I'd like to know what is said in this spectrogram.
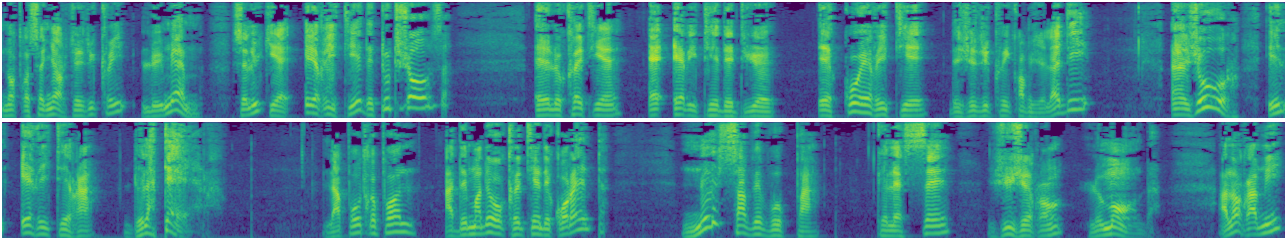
notre Seigneur Jésus-Christ lui-même, celui qui est héritier de toutes choses. Et le chrétien est héritier de Dieu et co-héritier de Jésus-Christ, comme je l'ai dit. Un jour, il héritera de la terre. L'apôtre Paul a demandé aux chrétiens de Corinthe ne savez-vous pas que les saints jugeront le monde? Alors, ami,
